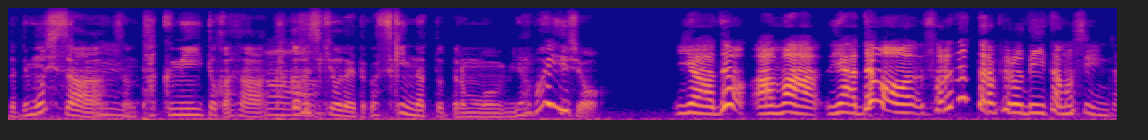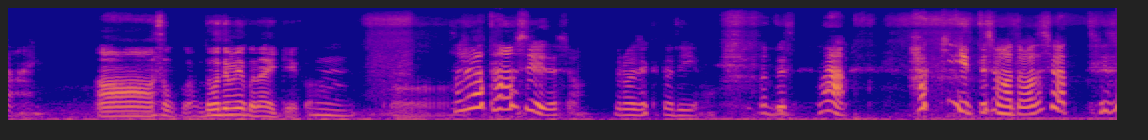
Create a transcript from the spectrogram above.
だってもしさ、うんその匠とかさ、うん高橋兄弟とか好きになっとったらもうやばいでしょ。いや、でも、あ、まあ、いや、でも、それだったらプロ D 楽しいんじゃない？ああ、そっか。どうでもよくない系か。うん。あそれは楽しいでしょ。プロジェクト D も。だって、まあ、はっきり言ってしまうと、私は藤原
